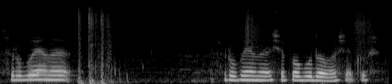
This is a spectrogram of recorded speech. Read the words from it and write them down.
Spróbujemy... Spróbujemy się pobudować jakoś.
